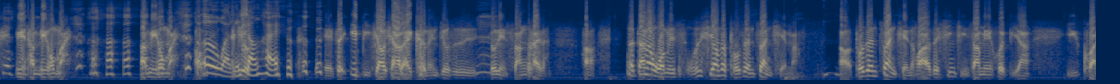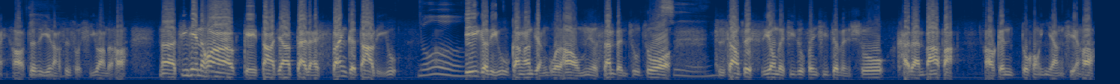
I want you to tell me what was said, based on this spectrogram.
因为他没有买，他没有买，扼腕的伤害，哎，这一笔交下来可能就是有点伤害了，好，那当然我们我是希望说投资人赚钱嘛，啊，投资人赚钱的话，在心情上面会比较愉快，啊，这是严老师所希望的哈。那今天的话，给大家带来三个大礼物。哦，第一个礼物刚刚讲过了哈，我们有三本著作，史上最实用的技术分析这本书，开盘八法，好，跟多空阴阳线哈。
